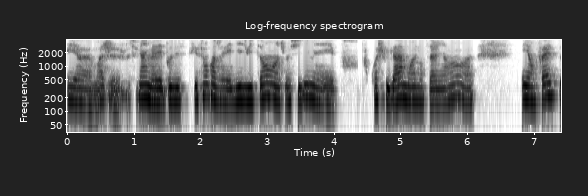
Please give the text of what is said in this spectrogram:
Et euh, moi, je, me souviens, il m'avait posé cette question quand j'avais 18 ans. Je me suis dit, mais pourquoi je suis là Moi, j'en sais rien. Et en fait,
